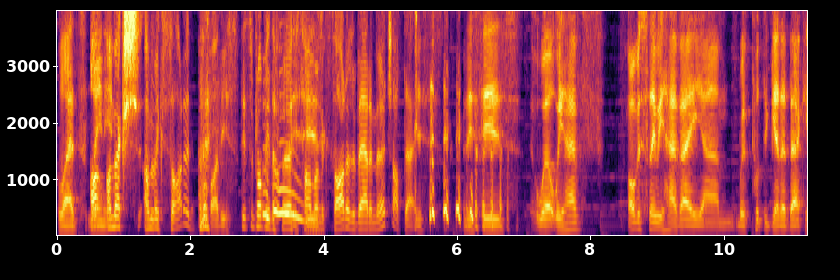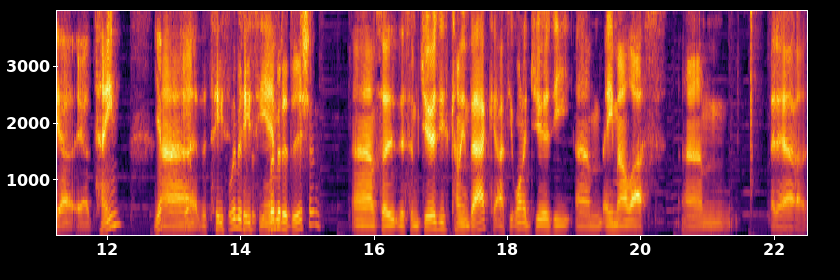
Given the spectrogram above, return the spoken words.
Lads, I- lean I'm actually I'm excited by this. This is probably the first time is- I'm excited about a merch update. this this is well we have obviously we have a um we've put together back our, our team Yep, uh the T- Limited, tcm limited edition. Um so there's some jerseys coming back uh, if you want a jersey um email us um at our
